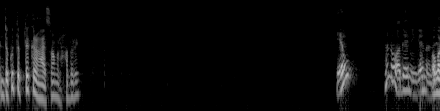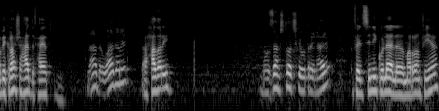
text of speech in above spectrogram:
أنت كنت بتكره عصام الحضري؟ não odeio ninguém, não. هو ما بيكرهش حد في حياته. Nada. O Adari, الحضري؟ في السنين كلها اللي مران فيها.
